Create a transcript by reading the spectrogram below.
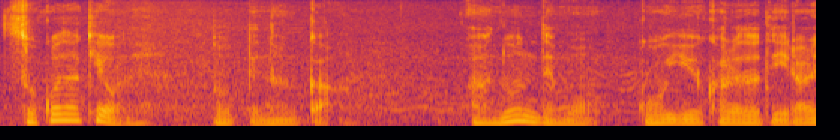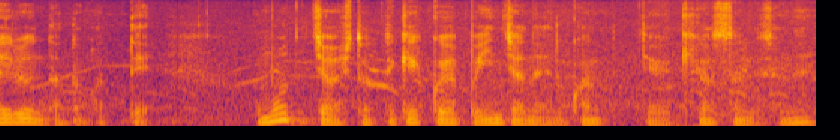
そこだけをね取ってなんかあ飲んでもこういう体でいられるんだとかって思っちゃう人って結構やっぱいいんじゃないのかなっていう気がするんですよね。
